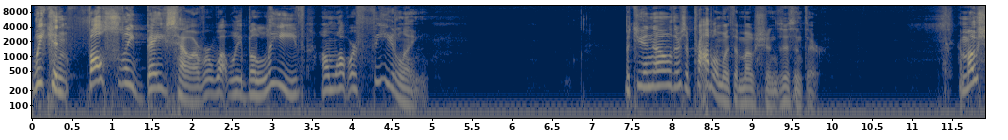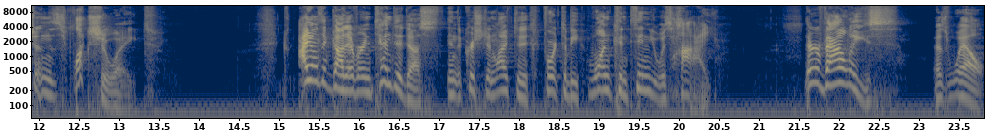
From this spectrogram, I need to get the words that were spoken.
We can falsely base, however, what we believe on what we're feeling. But you know, there's a problem with emotions, isn't there? Emotions fluctuate. I don't think God ever intended us in the Christian life to, for it to be one continuous high. There are valleys as well.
